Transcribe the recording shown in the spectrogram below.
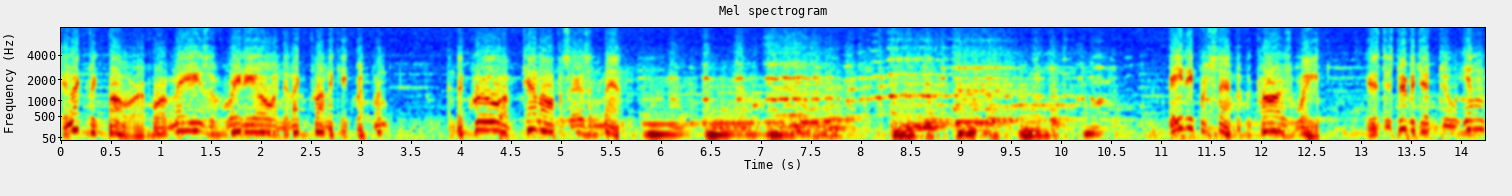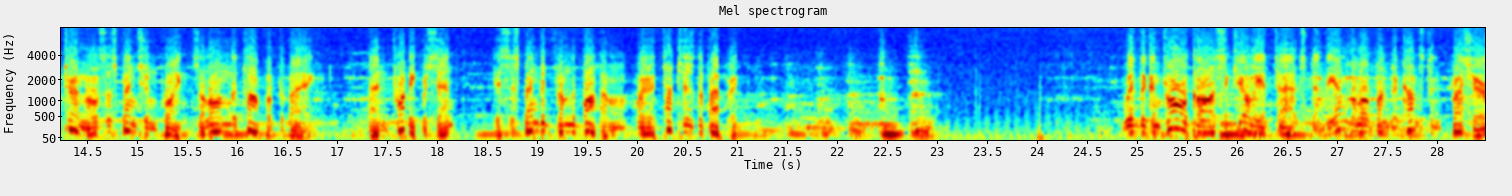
electric power for a maze of radio and electronic equipment, and a crew of 10 officers and men. Eighty percent of the car's weight is distributed to internal suspension points along the top of the bag, and 20% is suspended from the bottom where it touches the fabric. With the control car securely attached and the envelope under constant pressure,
